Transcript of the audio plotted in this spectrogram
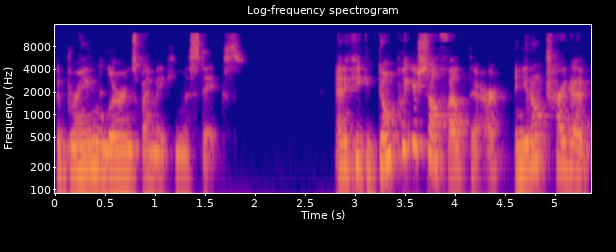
the brain learns by making mistakes. And if you don't put yourself out there and you don't try to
